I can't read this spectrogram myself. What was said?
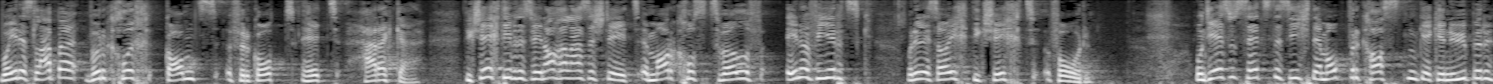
wo ihr Leben wirklich ganz für Gott hat hergegeben. Die Geschichte, die wir nachlesen, steht in Markus 12, 41. Und ich lese euch die Geschichte vor. Und Jesus setzte sich dem Opferkasten gegenüber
